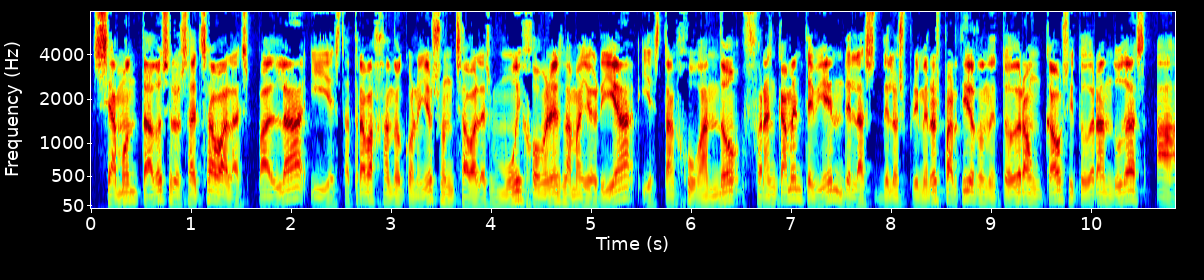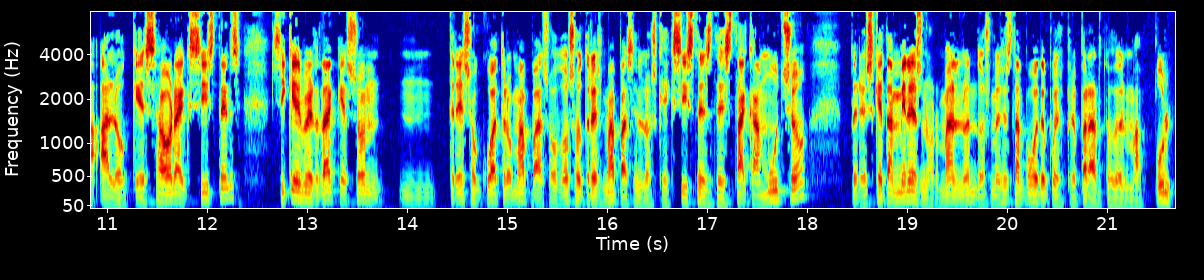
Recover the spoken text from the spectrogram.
se ha montado, se los ha echado a la espalda y está trabajando con ellos. Son chavales muy jóvenes la mayoría y están jugando francamente bien. De, las, de los primeros partidos donde todo era un caos y todo eran dudas a, lo que es ahora Existence, sí que es verdad que son mmm, tres o cuatro mapas o dos o tres mapas en los que Existence destaca mucho, pero es que también es normal, ¿no? En dos meses tampoco te puedes preparar todo el map pool.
